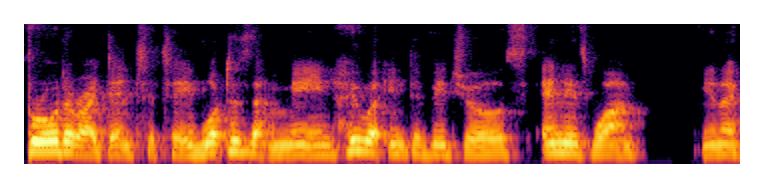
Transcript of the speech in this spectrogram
broader identity. What does that mean? Who are individuals? N is one. You know,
